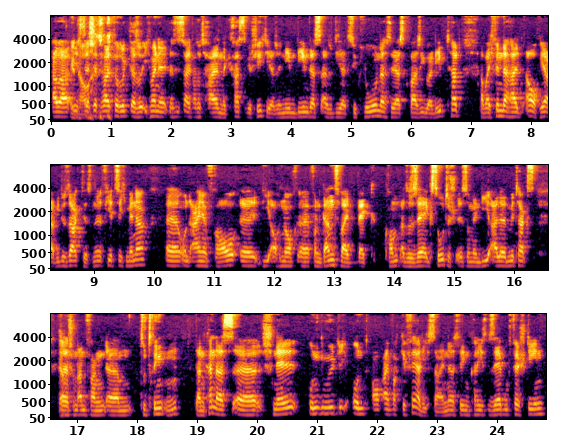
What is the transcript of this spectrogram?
Aber genau. ist das ja total verrückt. Also ich meine, das ist einfach total eine krasse Geschichte. Also neben dem, dass also dieser Zyklon, dass er das quasi überlebt hat. Aber ich finde halt auch, ja, wie du sagtest, ne, 40 Männer äh, und eine Frau, äh, die auch noch äh, von ganz weit weg kommt, also sehr exotisch ist. Und wenn die alle mittags ja. äh, schon anfangen ähm, zu trinken, dann kann das äh, schnell, ungemütlich und auch einfach gefährlich sein. Ne? Deswegen kann ich sehr gut verstehen,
